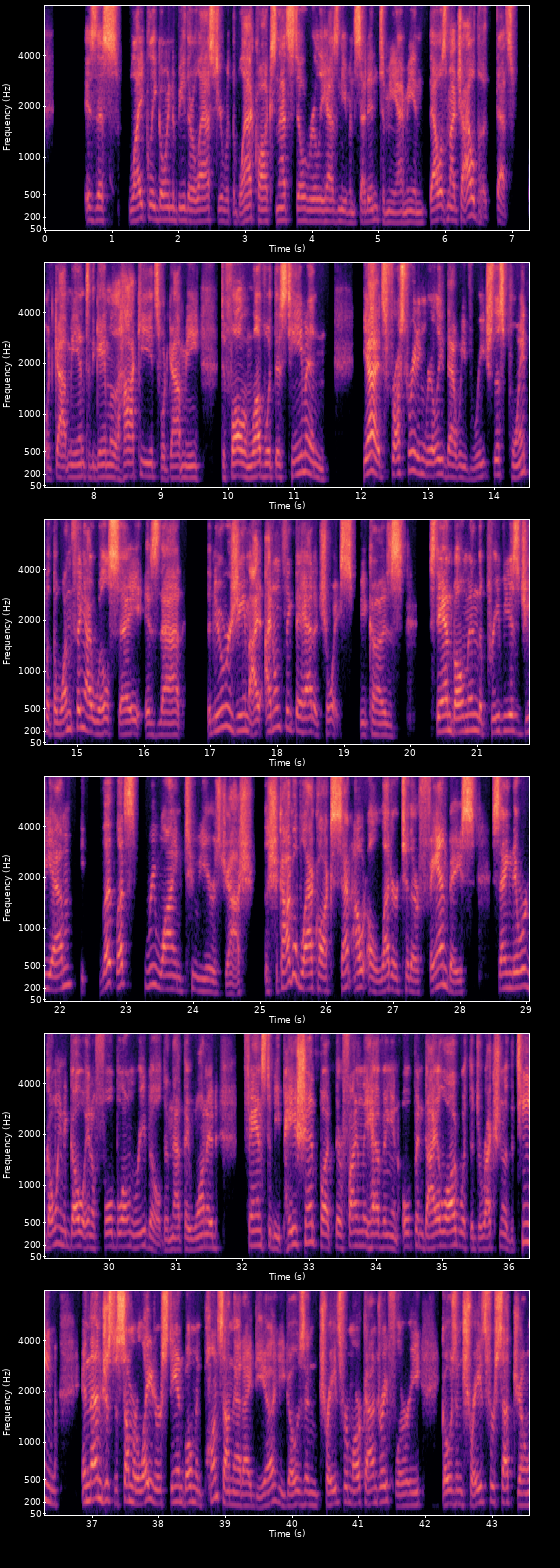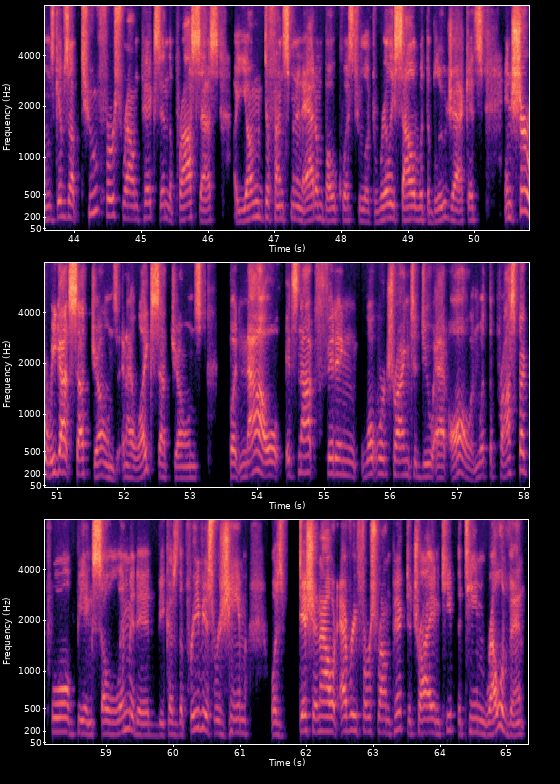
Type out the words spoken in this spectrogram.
is this likely going to be their last year with the Blackhawks, and that still really hasn't even set into me. I mean, that was my childhood. That's what got me into the game of the hockey. It's what got me to fall in love with this team. And yeah, it's frustrating really that we've reached this point. But the one thing I will say is that the new regime, I, I don't think they had a choice because Stan Bowman, the previous GM, let, let's rewind two years, Josh. The Chicago Blackhawks sent out a letter to their fan base saying they were going to go in a full blown rebuild and that they wanted fans to be patient, but they're finally having an open dialogue with the direction of the team. And then just a summer later, Stan Bowman punts on that idea. He goes and trades for Marc Andre Fleury, goes and trades for Seth Jones, gives up two first round picks in the process, a young defenseman and Adam Boqvist, who looked really solid with the Blue Jackets. And sure, we got Seth Jones, and I like Seth Jones, but now it's not fitting what we're trying to do at all. And with the prospect pool being so limited because the previous regime was dishing out every first round pick to try and keep the team relevant,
